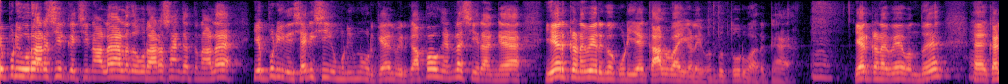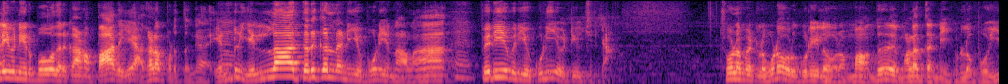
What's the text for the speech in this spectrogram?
எப்படி ஒரு அரசியல் கட்சினால அல்லது ஒரு அரசாங்கத்தினால எப்படி இதை சரி செய்ய முடியும்னு ஒரு கேள்வி இருக்குது அப்போ அவங்க என்ன செய்கிறாங்க ஏற்கனவே இருக்கக்கூடிய கால்வாய்களை வந்து தூர்வாருங்க. ஏற்கனவே வந்து கழிவுநீர் போவதற்கான பாதையை அகலப்படுத்துங்க. என்று எல்லா தெருக்களில் நீங்கள் போனீங்கன்னாலும் பெரிய பெரிய குழியை வெட்டி வச்சிருக்கான் சூளமேட்டில் கூட ஒரு குழியில் ஒரு அம்மா வந்து மழை தண்ணிக்குள்ளே போய்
